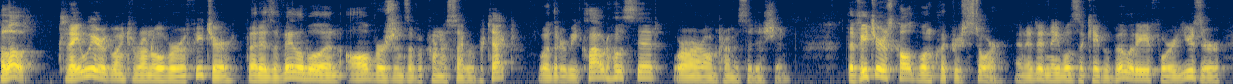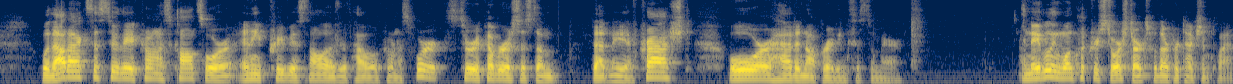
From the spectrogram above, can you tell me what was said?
Hello, today we are going to run over a feature that is available in all versions of Acronis Cyber Protect, whether it be cloud hosted or our on-premise edition. The feature is called One-Click Restore, and it enables the capability for a user without access to the Acronis console or any previous knowledge of how Acronis works to recover a system that may have crashed or had an operating system error. Enabling One-Click Restore starts with our protection plan.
